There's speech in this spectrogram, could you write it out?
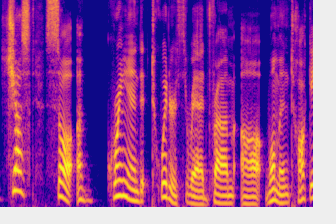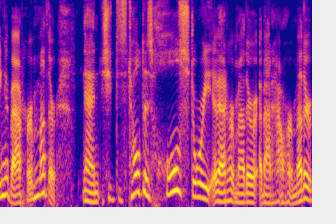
just saw a grand Twitter thread from a woman talking about her mother. And she just told this whole story about her mother, about how her mother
